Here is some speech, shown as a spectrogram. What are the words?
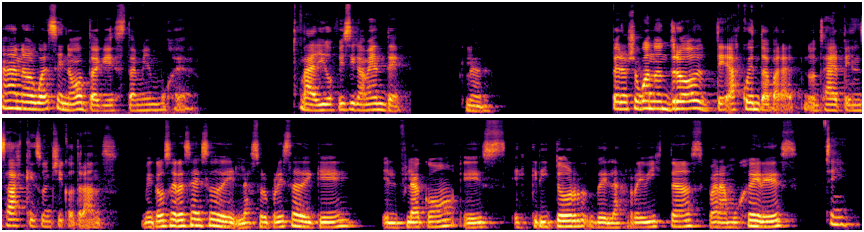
Ah, no, igual se nota que es también mujer. Va, digo, físicamente. Claro. Pero yo cuando entró te das cuenta para, o sea, pensás que es un chico trans. Me causa gracia eso de la sorpresa de que el flaco es escritor de las revistas para mujeres. Sí.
